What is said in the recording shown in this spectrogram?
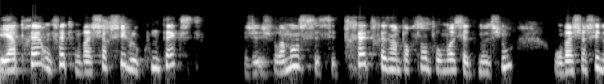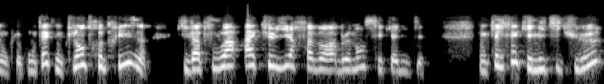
Et après, en fait, on va chercher le contexte. vraiment, c'est très très important pour moi cette notion on va chercher donc le contexte, donc l'entreprise qui va pouvoir accueillir favorablement ces qualités. Donc quelqu'un qui est méticuleux,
